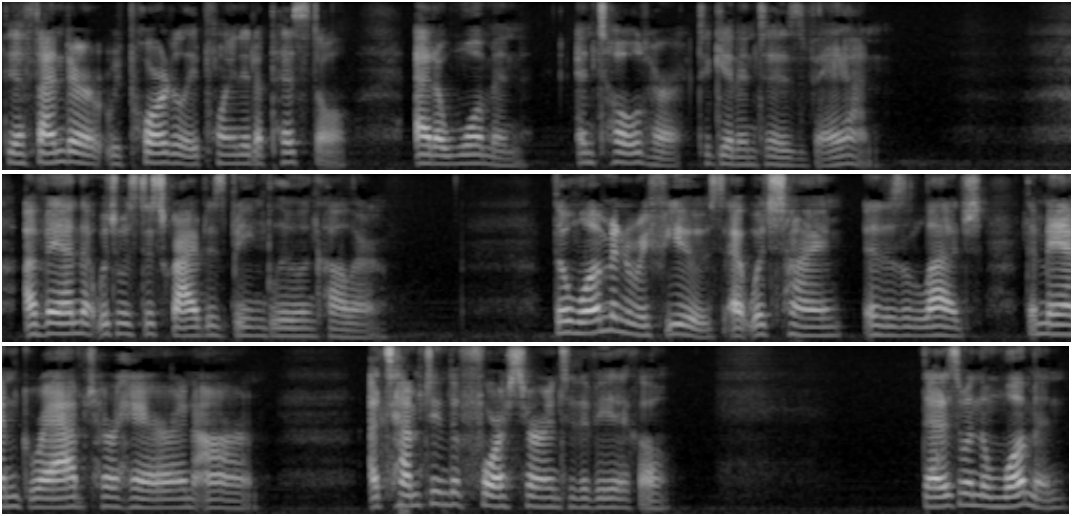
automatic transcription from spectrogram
the offender reportedly pointed a pistol at a woman and told her to get into his van. A van that which was described as being blue in color. The woman refused, at which time it is alleged the man grabbed her hair and arm, attempting to force her into the vehicle. That is when the woman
